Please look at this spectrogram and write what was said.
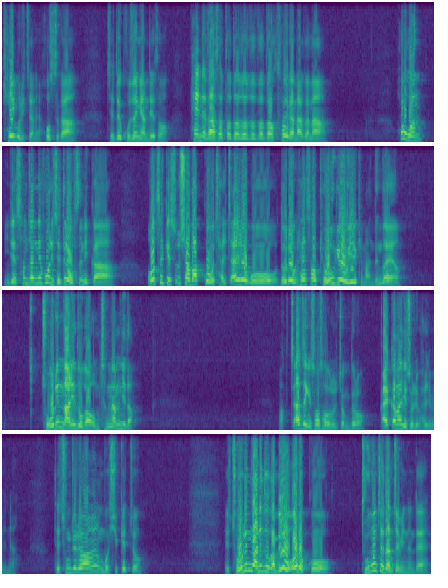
케이블 있잖아요. 호스가 제대로 고정이 안 돼서 펜에 닿아서 더더더더더 소리가 나거나 혹은 이제 선정리 홀이 제대로 없으니까 어떻게 쑤셔받고 잘 짜려고 노력을 해서 겨우겨우 이렇게 만든 거예요. 조립 난이도가 엄청납니다. 막 짜증이 솟아오를 정도로 깔끔하게 조립하려면요. 대충 조립하면 뭐 쉽겠죠. 예, 조립 난이도가 매우 어렵고 두 번째 단점이 있는데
